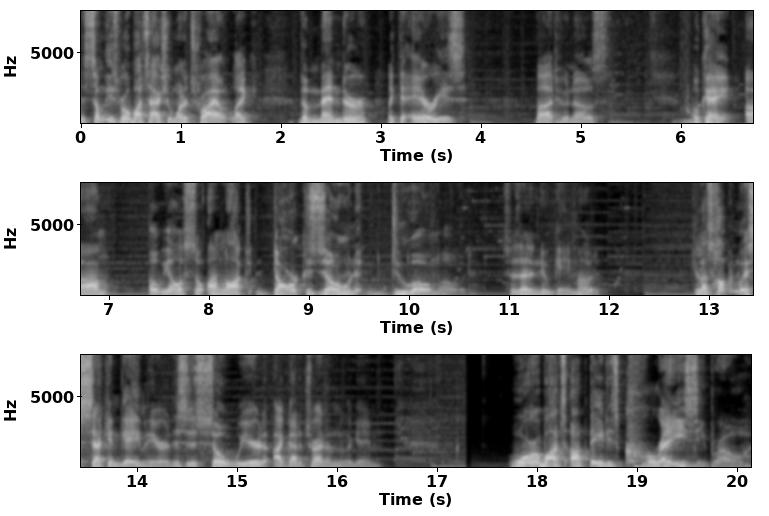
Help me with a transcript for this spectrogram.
Some of these robots I actually want to try out. Like the Mender, like the Ares. But who knows. Okay, um... Oh, we also unlocked Dark Zone Duo mode. So is that a new game mode? Okay, let's hop into a second game here. This is so weird. I gotta try another game. War Robots update is crazy, bro.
